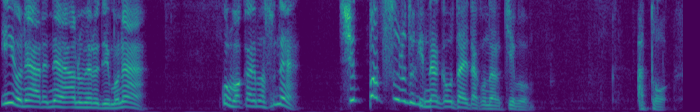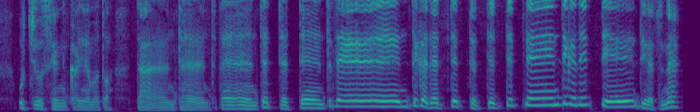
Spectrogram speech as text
いいよねあれねあのメロディーもね。これ分かりますね。出発する時になんか歌いたくなる気分。あと宇宙戦艦ヤマト。ダンタンタンタンタンタンタン。テカテテテテテテンテカテテンってやつね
